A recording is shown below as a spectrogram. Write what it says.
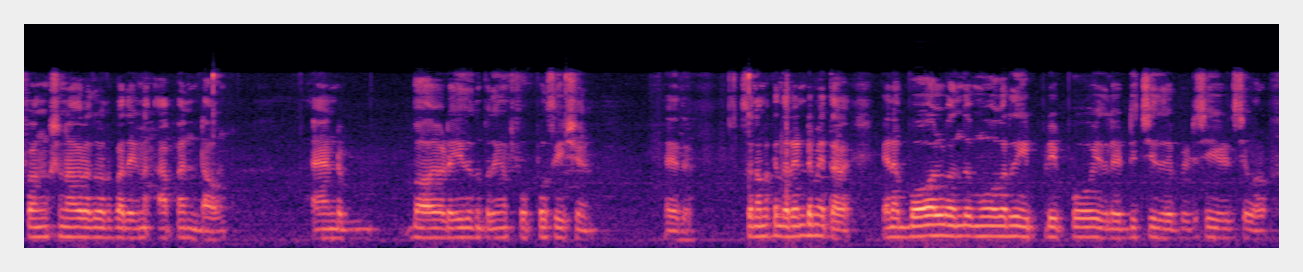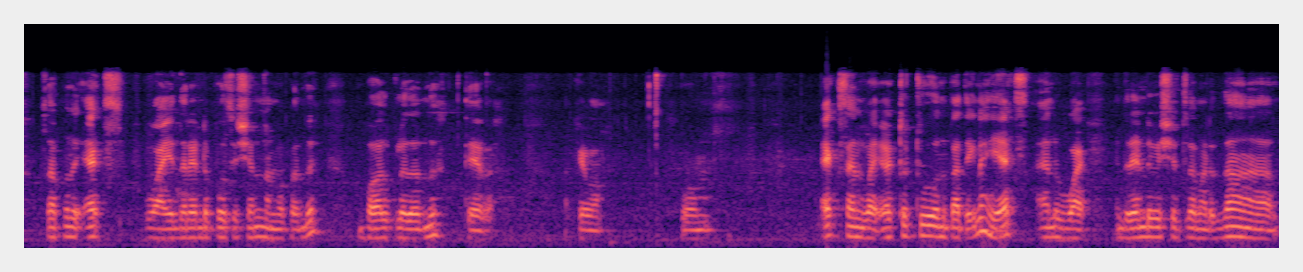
ஃபங்க்ஷன் ஆகிறது வந்து பார்த்திங்கன்னா அப் அண்ட் டவுன் அண்ட் பாலோட இது வந்து பார்த்திங்கன்னா பொசிஷன் இது. ஸோ நமக்கு இந்த ரெண்டுமே தேவை. ஏன்னா பால் வந்து மூவ்கிறது இப்படி போய் இதில் இடிச்சு இதில் பிடிச்சு இடிச்சு வரும். ஸோ அப்போ வந்து எக்ஸ் ஒய் இந்த ரெண்டு பொசிஷன் நமக்கு வந்து பால்குள்ளது வந்து தேவை. ஓகேவா so X and Y vector two வந்து பார்த்தீங்கன்னா எக்ஸ் அண்ட் ஒய் இந்த ரெண்டு விஷயத்தில் மட்டும்தான்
